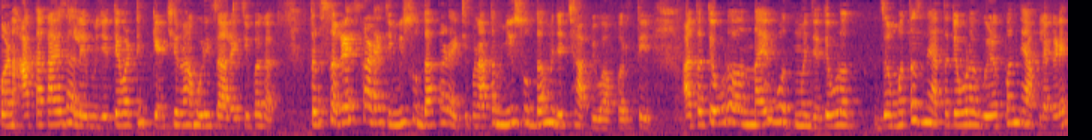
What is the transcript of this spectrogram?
पण आता काय झालंय म्हणजे तेव्हा ठिपक्यांची रांगोळी चालायची बघा. तर सगळेच काढायची मी सुद्धा काढायची. पण आता मी सुद्धा म्हणजे छापी वापरते. आता तेवढं नाही होत म्हणजे तेवढं जमतच नाही. आता तेवढा वेळ पण नाही आपल्याकडे.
